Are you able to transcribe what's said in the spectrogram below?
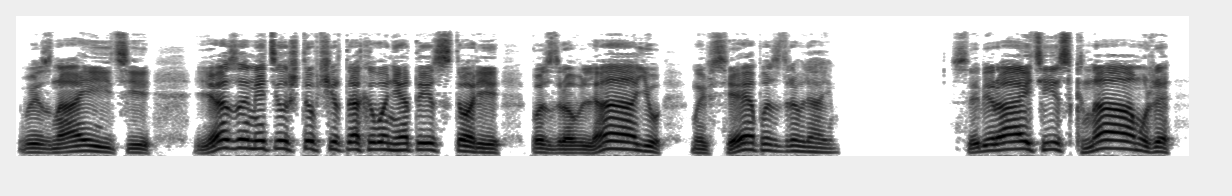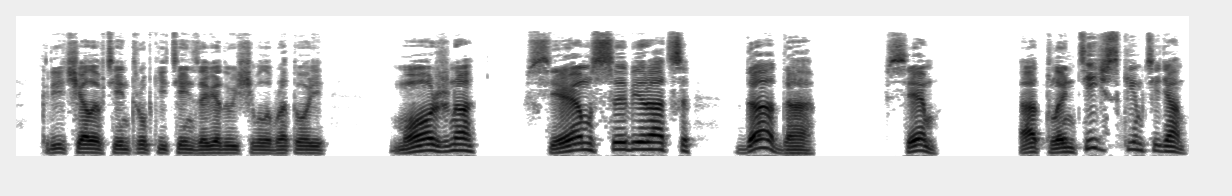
Вы знаете, я заметил, что в чертах его нет истории. Поздравляю, мы все поздравляем. Собирайтесь к нам уже! — кричала в тень трубки тень заведующего лабораторией. — Можно всем собираться? Да, да, всем атлантическим теням,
